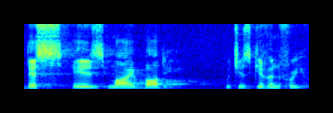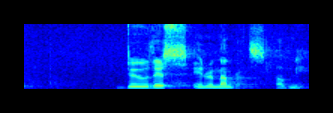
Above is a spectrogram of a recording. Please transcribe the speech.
This is my body, which is given for you. Do this in remembrance of me.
